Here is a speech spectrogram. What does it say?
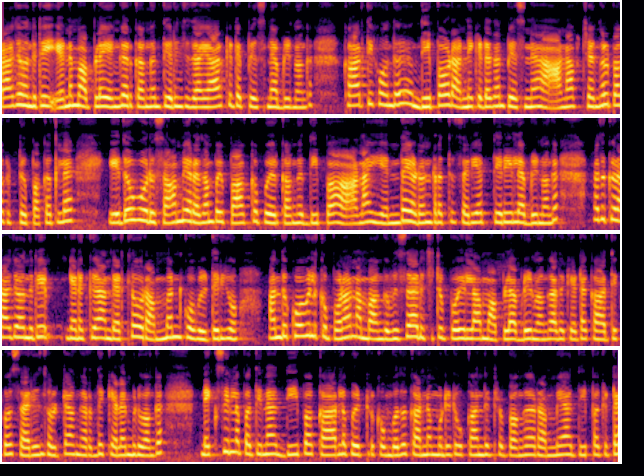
ராஜா வந்துட்டு என்ன மாப்பிள்ளை எங்கே இருக்காங்கன்னு தெரிஞ்சுதா? யார்கிட்ட பேசினேன் அப்படின்வாங்க கார்த்திக் வந்து தீபாவோட அன்னைக்கிட்ட தான் பேசினேன். ஆனால் செங்கல்பட்டு பக்கத்தில் ஏதோ ஒரு சாமியாரை தான் போய் பார்க்க போயிருக்காங்க தீபா. ஆனால் எந்த இடம்ன்றது சரியாக தெரியல அப்படின்வாங்க அதுக்கு ராஜா வந்துட்டு எனக்கு அந்த இடத்துல ஒரு அம்மன் கோவில் தெரியும். அந்த கோவிலுக்கு போனால் நம்ம அங்கே விசாரிச்சுட்டு போயிடலாம் மாப்பிள்ள அப்படின்வாங்க அதை கேட்டால் கார்த்திகோ சரின்னு சொல்லிட்டு அங்கேருந்து கிளம்பிடுவாங்க. நெக்ஸ்ட் சீனில் பார்த்தீங்கன்னா தீபா காரில் போயிட்டு இருக்கும்போது கண்ணை மூடிட்டு உட்காந்துட்டு இருப்பாங்க. ரம்யா தீபா கிட்ட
